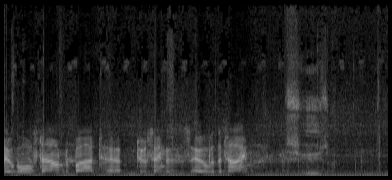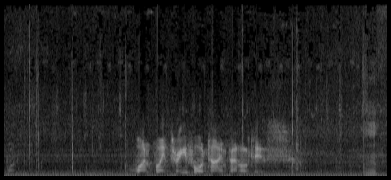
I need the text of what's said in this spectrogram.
No balls down, but uh, two seconds over the time. Jeez. 1.34 time penalties. Hmm.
